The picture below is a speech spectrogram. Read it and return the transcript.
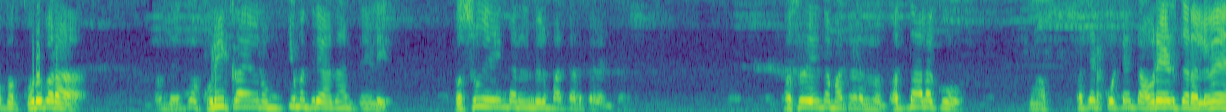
ಒಬ್ಬ ಕುರುಬರ ಒಂದು ಅಂತ ಕುರಿ ಕಾಯೋನು ಮುಖ್ಯಮಂತ್ರಿ ಆದ ಅಂತೇಳಿ ಅಸೂಯೆಯಿಂದ ನನ್ನ ಮೇಲೆ ಮಾತಾಡ್ತಾರೆ ಅಂತ. ಅಸೂಯೆಯಿಂದ ಮಾತಾಡೋದು ಹದಿನಾಲ್ಕು ಬಜೆಟ್ ಕೊಟ್ಟೆ ಅಂತ ಅವರೇ ಹೇಳ್ತಾರಲ್ವೇ?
